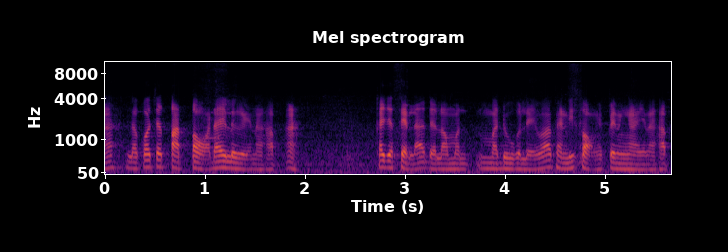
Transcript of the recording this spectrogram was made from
นะ แล้วก็จะตัดต่อได้เลยนะครับอะใกล้จะเสร็จแล้วเดี๋ยวเรามามาดูกันเลยว่าแผ่นที่สองเป็นยังไงนะครับ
